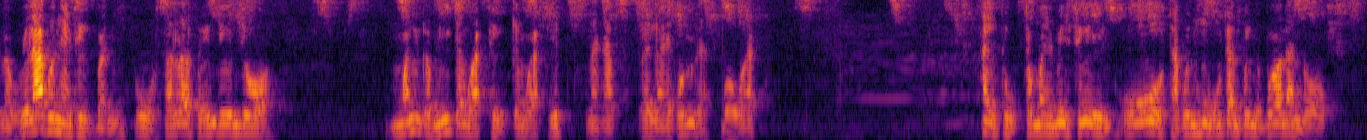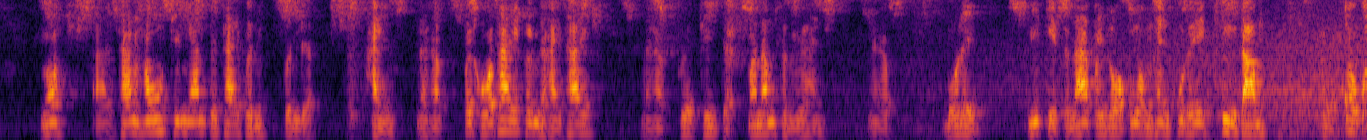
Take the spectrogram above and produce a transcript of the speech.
แล้วเวลาเพิ่นให้ถือบัดนี้ โอ้สรรเสริญยืนยอมันก็มีจังหวะถือจังหวะผิดนะครับ หลายๆคนก็บอกว่า ให้ถูกทำไมไม่ซื้อเอง โอ้ถ้าเพิ่นหูของท่นเพิ่นก็บ่นั่นดอกเนาะอ่าทางเฮาทีมงานไปไทยเพิ่นเพิ่นก็ให้นะครับ ไปขอไทยเพิ่นก็ให้ทยนะครับ เพื่อที่จะมานำเสนอให้นะครับบ่ได้มีเจตนาไปหลอกลวงให้ผู้ใดซื้อตามเจ้าก็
